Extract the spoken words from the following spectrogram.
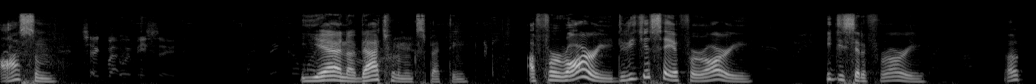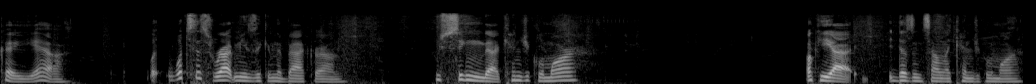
Awesome. Yeah, no, that's what I'm expecting. A Ferrari. Did he just say a Ferrari? He just said a Ferrari. Okay, yeah. What what's this rap music in the background? Who's singing that? Kendrick Lamar? Okay, yeah, it doesn't sound like Kendrick Lamar.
